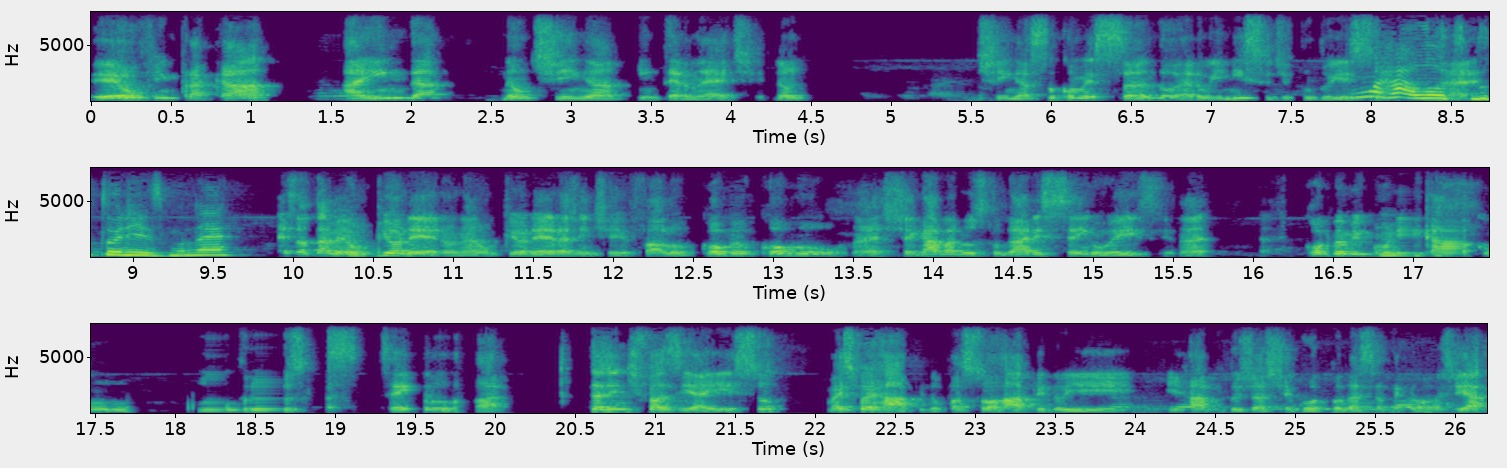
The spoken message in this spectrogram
eu vim para cá ainda não tinha internet, não tinha só começando, era o início de tudo isso. Um raloto né? do turismo, né? Exatamente, um pioneiro, né? Um pioneiro, a gente falou como como né, chegava nos lugares sem o Waze, né? Como eu me comunicava com outros sem celular. A gente fazia isso, mas foi rápido, passou rápido e, e, rápido já chegou toda essa tecnologia.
